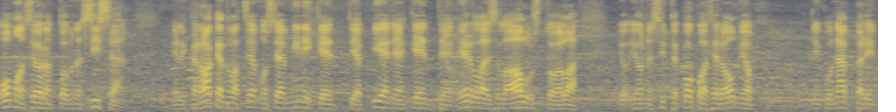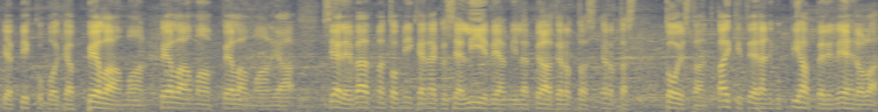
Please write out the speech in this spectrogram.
oman seuran toiminnan sisään. Eli rakentavat semmoisia minikenttiä, pieniä kenttiä erilaisilla alustoilla, jonne sitten kokoavat heidän omia niin kuin näppärimpiä pikkupoikia pelaamaan, pelaamaan, pelaamaan. Ja siellä ei välttämättä ole minkään näköisiä liivejä, millä pelaat erottaisi, erottaisi toistaan. Kaikki tehdään niin kuin pihapelin ehdolla.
